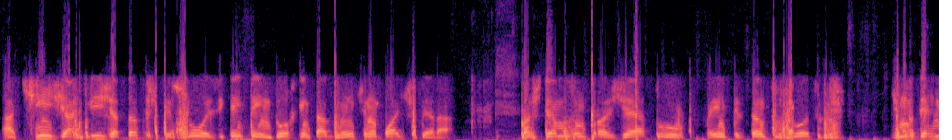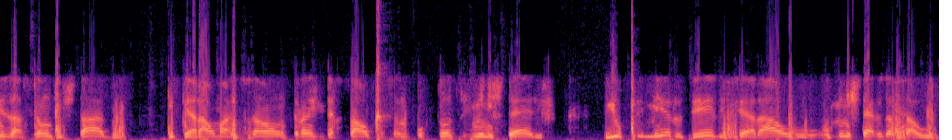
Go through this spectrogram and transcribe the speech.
atinge, aflige a tantas pessoas e quem tem dor, quem está doente, não pode esperar. Nós temos um projeto, entre tantos outros, de modernização do Estado, que terá uma ação transversal, passando por todos os ministérios, e o primeiro deles será o, o Ministério da Saúde.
